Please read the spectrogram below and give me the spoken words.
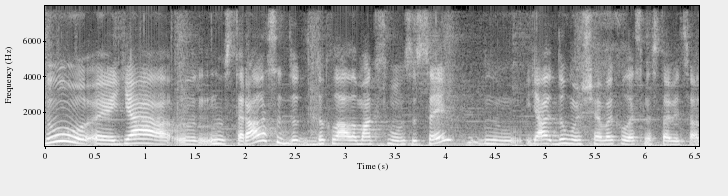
Ну, е, я е, ну, старалася, доклала максимум зусиль. Ну, я думаю, що я виклалась на 100%.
